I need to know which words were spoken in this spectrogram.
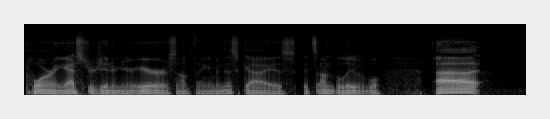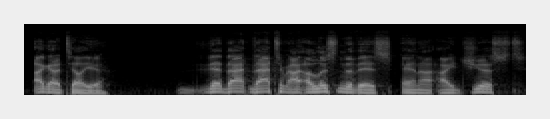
pouring estrogen in your ear or something. I mean, this guy is, it's unbelievable. Uh, I got to tell you, that, that, that to me, I, I listened to this and I, I just,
